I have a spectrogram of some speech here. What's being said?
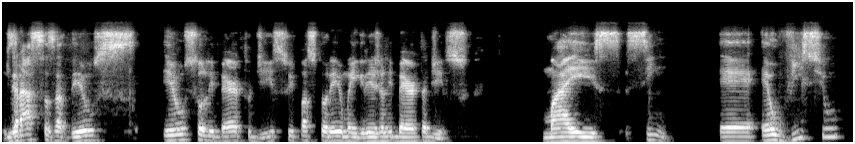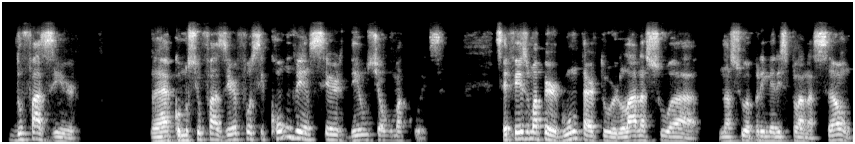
Graças a Deus, eu sou liberto disso e pastorei uma igreja liberta disso. Mas, sim, é, é o vício do fazer. Né? Como se o fazer fosse convencer Deus de alguma coisa. Você fez uma pergunta, Arthur, lá na sua, na sua primeira explanação,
